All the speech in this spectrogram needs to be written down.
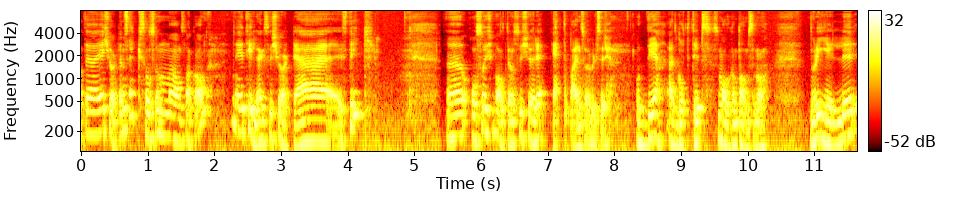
at jeg kjørte en sekk, sånn som han snakka om. I tillegg så kjørte jeg strikk. Eh, og så valgte jeg å kjøre ettbeinsøvelser. Og det er et godt tips som alle kan ta med seg nå. Når det gjelder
